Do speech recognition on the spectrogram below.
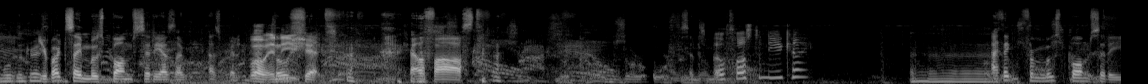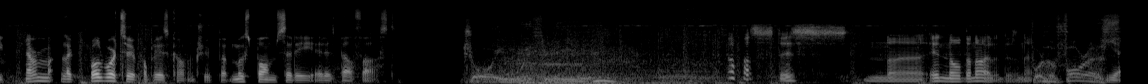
More than You're about to say most bomb city as like as been Well, in the bullshit. Belfast. Elves are orphans. Belfast in the UK? Uh, I think for most bomb city, never mi- like World War Two probably is Coventry, but most bomb city it is Belfast. Join with me Belfast is uh, in Northern Ireland, isn't it? for the forest. Yeah.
